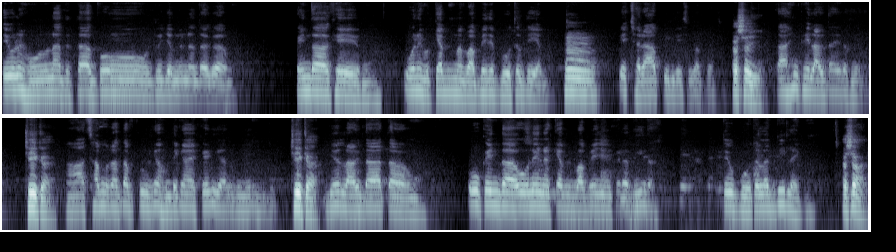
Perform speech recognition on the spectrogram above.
ਤੇ ਉਹਨੇ ਹੁਣ ਨਾ ਦਿੱਤਾ ਅੱਗੋਂ ਦੂਜਾ ਮਹੀਨਾ ਦਾ ਗਾ ਕਹਿੰਦਾ ਕਿ ਉਹਨੇ ਕਿਹਾ ਵੀ ਮੈਂ ਬਾਬੇ ਦੇ ਬੋਤਲ ਦੇ ਆ ਹੂੰ। ਇਹ ਸ਼ਰਾਬ ਪੀਂਦੇ ਸੀ ਬਾਬਾ। ਅੱਛਾ ਜੀ। ਤਾਂ ਹੀ ਫੇ ਲੱਗਦਾ ਇਹ ਰਮੇ ਠੀਕ ਹੈ। ਹਾਂ ਸਭ ਮੁਰਾਦਾਂ ਪੂਰੀਆਂ ਹੁੰਦੀਆਂ ਇਹ ਕਿਹੜੀ ਗੱਲ ਵੀ ਨਹੀਂ ਹੁੰਦੀ। ਠੀਕ ਹੈ। ਜੇ ਲੱਗਦਾ ਤਾਂ ਉਹ ਕਹਿੰਦਾ ਉਹਨੇ ਨਾ ਕਿਹਾ ਵੀ ਬਾਬੇ ਜੀ ਨੂੰ ਕਿਹੜਾ ਦੀਂਦਾ? ਤੇ ਉਹ ਬੋਤਲ ਅੱਧੀ ਲੈ ਗਿਆ ਅੱਛਾ।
